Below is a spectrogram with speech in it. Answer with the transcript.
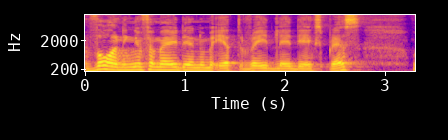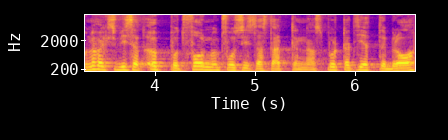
Varningen för mig det är nummer ett, Raid Lady Express. Hon har faktiskt visat uppåtform de två sista starterna. Spurtat jättebra.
